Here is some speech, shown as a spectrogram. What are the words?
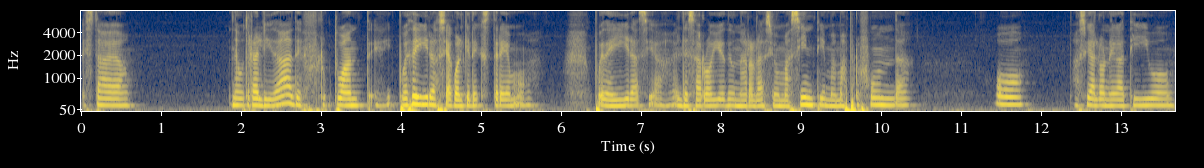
esta neutralidad es fluctuante y puede ir hacia cualquier extremo. Puede ir hacia el desarrollo de una relación más íntima, más profunda, o hacia lo negativo,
